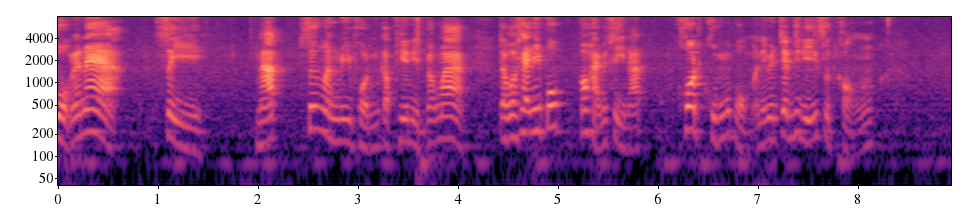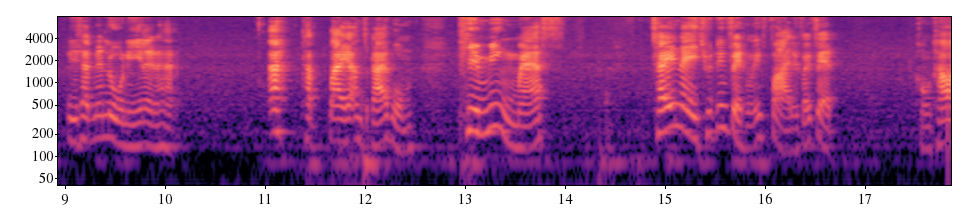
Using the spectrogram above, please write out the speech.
บวกแน่ๆ4นัด ซึ่งมันมีผลกับทีนิตมากๆ แต่พอใช้นี้ปุ๊บเขาหายไป 4 นัด โคตรคุ้มกับผม อันนี้เป็นเจมที่ดีที่สุดของรีทัชเมนรูนี้เลยนะฮะ อะ ถัดไปครับอันสุดท้ายผม teaming mass ใช้ในชุดดิ้งเฟสของอีกฝ่ายหรือไฟเฟสของเขา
